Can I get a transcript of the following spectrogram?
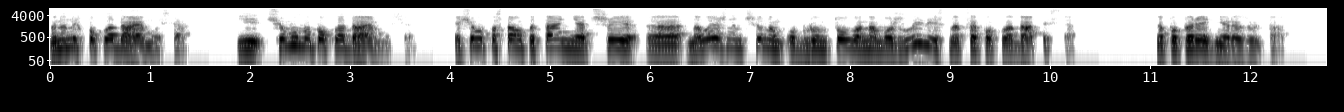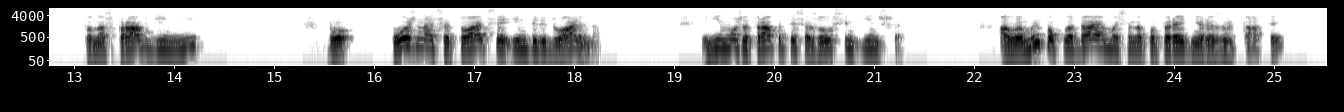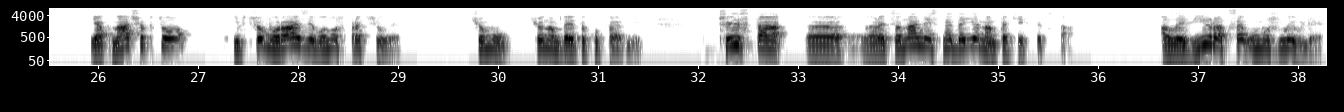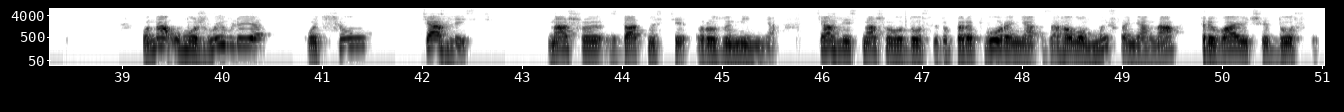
Ми на них покладаємося. І чому ми покладаємося? Якщо ми поставимо питання, чи е, належним чином обґрунтована можливість на це покладатися, на попередній результат, то насправді ні. Бо кожна ситуація індивідуальна, в ній може трапитися зовсім інше. Але ми покладаємося на попередні результати, як начебто, і в цьому разі воно спрацює. Чому? Що нам дає таку певність? Чиста е, раціональність не дає нам таких підстав. Але віра це уможливлює. Вона уможливлює оцю тяглість нашої здатності розуміння, тяглість нашого досвіду, перетворення загалом мислення на триваючий досвід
